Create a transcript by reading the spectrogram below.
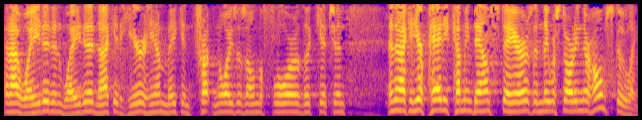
And I waited and waited, and I could hear him making truck noises on the floor of the kitchen. And then I could hear Patty coming downstairs and they were starting their homeschooling.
